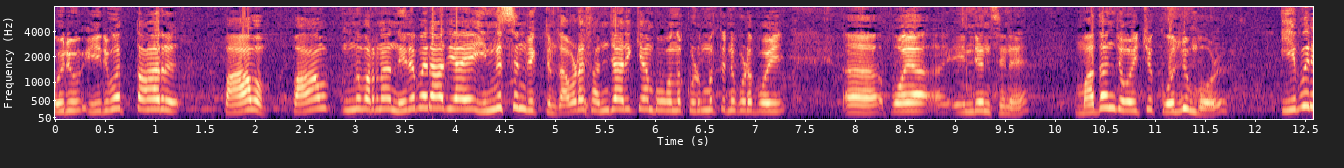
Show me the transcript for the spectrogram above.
ഒരു ഇരുപത്തി പാവം പാവം എന്ന് പറഞ്ഞാൽ നിരപരാധിയായ ഇന്നസെന്റ് വിക്ടിംസ് അവിടെ സഞ്ചാരിക്കാൻ പോകുന്ന കുടുംബത്തിന് കൂടെ പോയി പോയ ഇന്ത്യൻസിനെ മതം ചോദിച്ച് കൊല്ലുമ്പോൾ ഇവർ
